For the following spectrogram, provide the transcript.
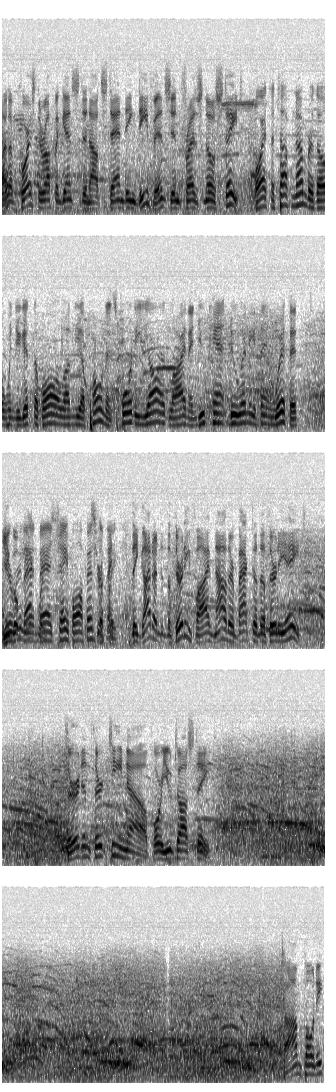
But of course, they're up against an outstanding defense in Fresno State. Boy, it's a tough number, though, when you get the ball on the opponent's 40-yard line and you can't do anything with it. You You're go really in bad shape offensively. right. They got it at the 35. Now they're back to the 38. Third and 13 now for Utah State. Tom Ponich,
